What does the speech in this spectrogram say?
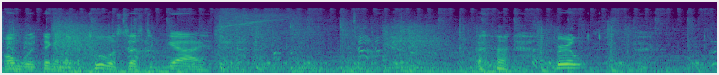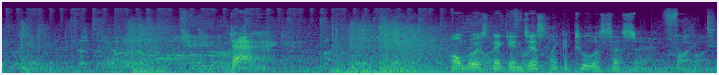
Homeboy thinking like a tool assisted guy. Barely. KO. Dang. Homeboy's thinking just like a tool assessor. Fight.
